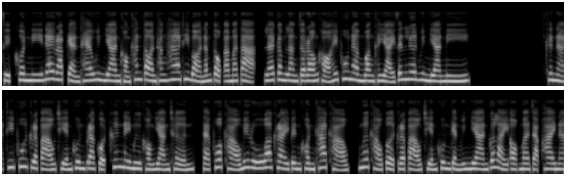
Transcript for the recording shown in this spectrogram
สิทธิ์คนนี้ได้รับแก่นแท้วิญญาณของขั้นตอนทั้งห้าที่บ่อน้ำตกอมตะและกำลังจะร้องขอให้ผู้นำวังขยายเส้นเลือดวิญญาณนี้ขณะที่พูดกระเป๋าเฉียนคุณปรากฏขึ้นในมือของหยางเฉิน แต่พวกเขาไม่รู้ว่าใครเป็นคนฆ่าเขา เมื่อเขาเปิดกระเป๋าเฉียนคุณแก่นวิญญาณก็ไหลออกมาจากภายใน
